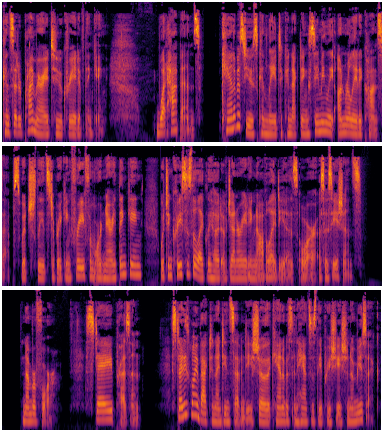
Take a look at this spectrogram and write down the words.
considered primary to creative thinking. What happens? Cannabis use can lead to connecting seemingly unrelated concepts, which leads to breaking free from ordinary thinking, which increases the likelihood of generating novel ideas or associations. Number four, stay present. Studies going back to 1970 show that cannabis enhances the appreciation of music.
